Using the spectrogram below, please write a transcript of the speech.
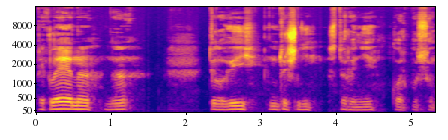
приклеєна на тиловій внутрішній стороні корпусу.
